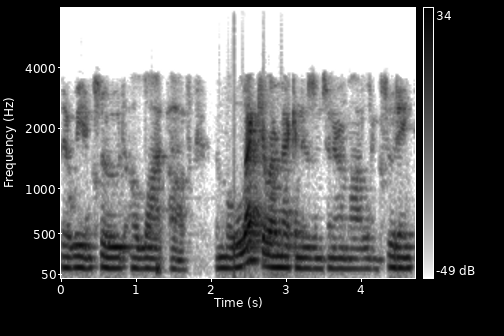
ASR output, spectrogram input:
that we include a lot of the molecular mechanisms in our model, including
